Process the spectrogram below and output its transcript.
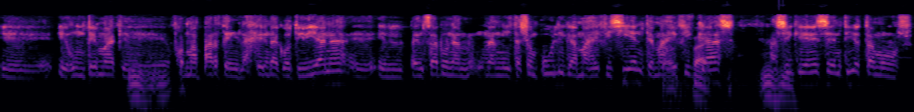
eh, es un tema que forma parte de la agenda cotidiana, eh, el pensar una, una, administración pública más eficiente, más eficaz. Así que en ese sentido estamos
